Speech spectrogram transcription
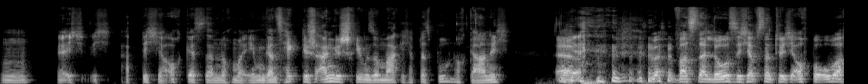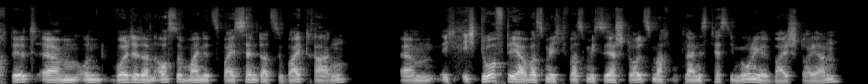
Mhm. Ja, ich, ich habe dich ja auch gestern noch mal eben ganz hektisch angeschrieben, so Marc, ich habe das Buch noch gar nicht. äh, was da los? Ich habe es natürlich auch beobachtet ähm, und wollte dann auch so meine zwei Cent dazu beitragen. Ähm, ich, ich durfte ja, was mich, was mich sehr stolz macht, ein kleines Testimonial beisteuern.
